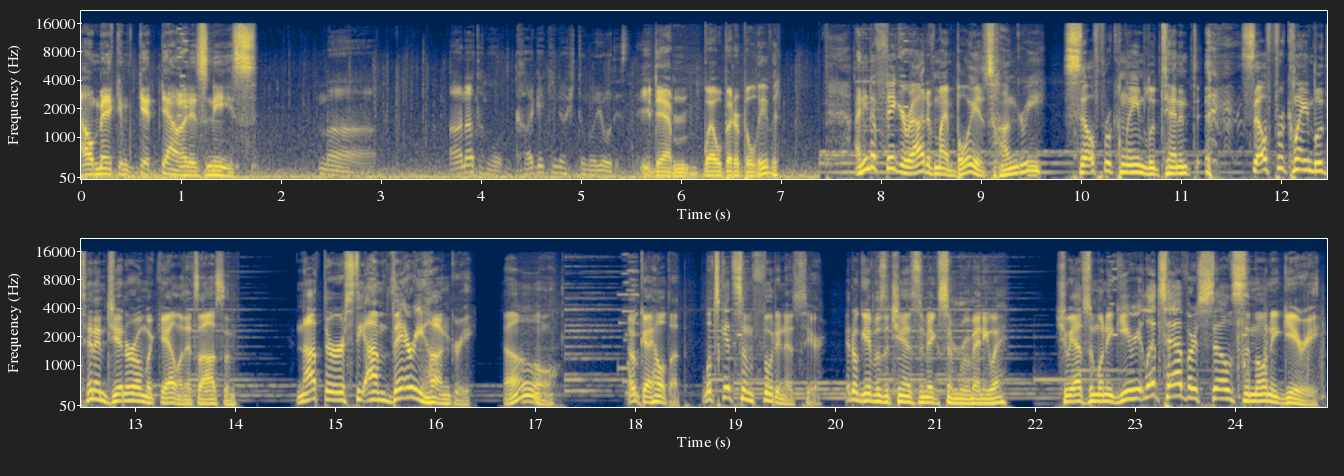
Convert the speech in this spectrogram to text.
I'll make him get down on his knees. You damn well better believe it. I need to figure out if my boy is hungry. Self-proclaimed Lieutenant, self-proclaimed Lieutenant General McKellen. It's awesome. Not thirsty, I'm very hungry. Oh. Okay, hold up. Let's get some food in us here. It'll give us a chance to make some room anyway. Should we have some onigiri? Let's have ourselves some onigiri.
